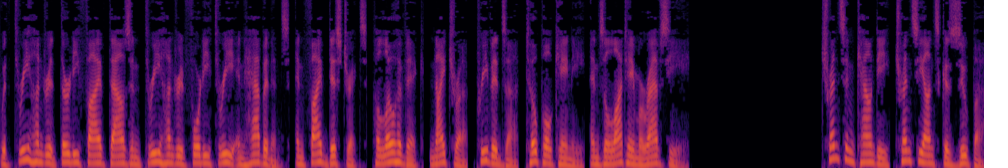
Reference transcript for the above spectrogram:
with 335,343 inhabitants, and five districts, Hlohovec, Nitra, Prievidza, Topolčany, and Zlaté Moravce. Trenčín County Trenčianska Župa,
